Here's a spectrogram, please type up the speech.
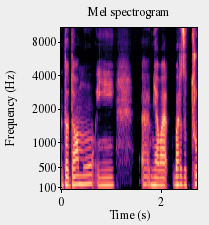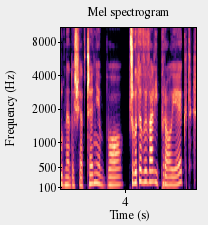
do domu i miała bardzo trudne doświadczenie, bo przygotowywali projekt,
